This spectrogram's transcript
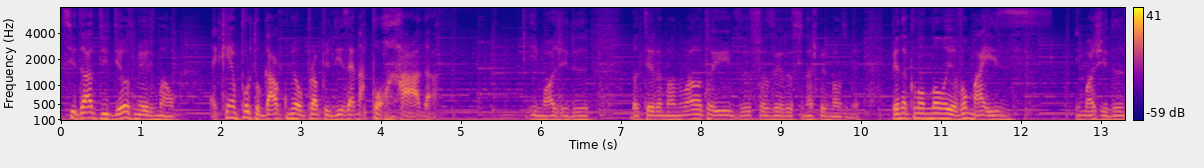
Cidade de Deus, meu irmão, aqui em Portugal, como ele próprio diz, é na porrada. Emoji de bater a mão numa outra e de fazer sinais com as mãozinhas. Pena que não, não levou mais emoji de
